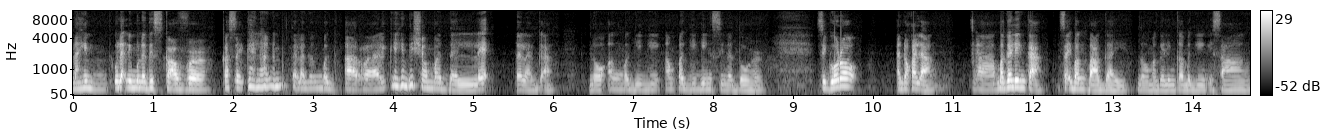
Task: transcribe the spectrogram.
na hindi, wala ni mo na-discover kasi kailangan mo talagang mag-aral kaya hindi siya madali talaga no ang magiging ang pagiging senador siguro ano ka lang ah, magaling ka sa ibang bagay no magaling ka maging isang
